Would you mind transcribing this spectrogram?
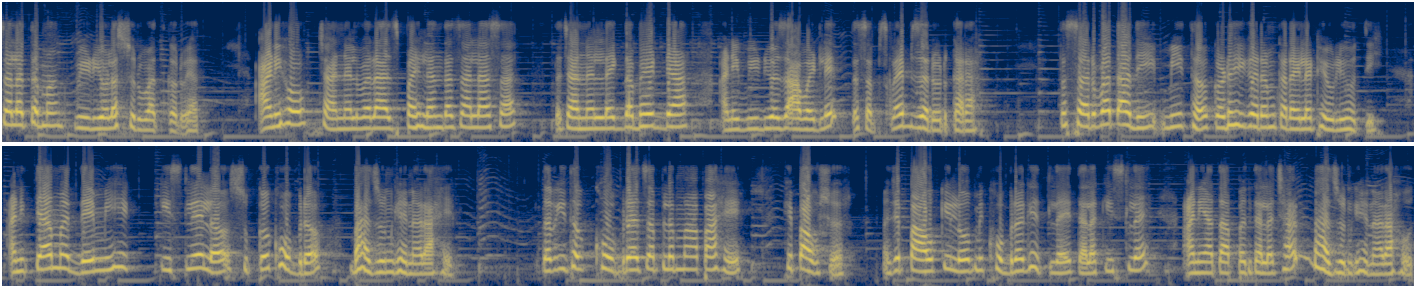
चला तर मग व्हिडिओला सुरुवात करूयात. आणि हो चॅनलवर आज पहिल्यांदाच आला असाल तर चॅनलला एकदा भेट द्या आणि व्हिडिओज आवडले तर सबस्क्राईब जरूर करा. तर सर्वात आधी मी इथं कढई गरम करायला ठेवली होती. आणि त्यामध्ये मी हे किसलेलं सुकं खोबरं भाजून घेणार आहेत तर इथं खोबऱ्याचं आपलं माप आहे हे पावशर. म्हणजे पाव किलो मी खोबरं घेतलंय त्याला किसलंय आणि आता आपण त्याला छान भाजून घेणार आहोत.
